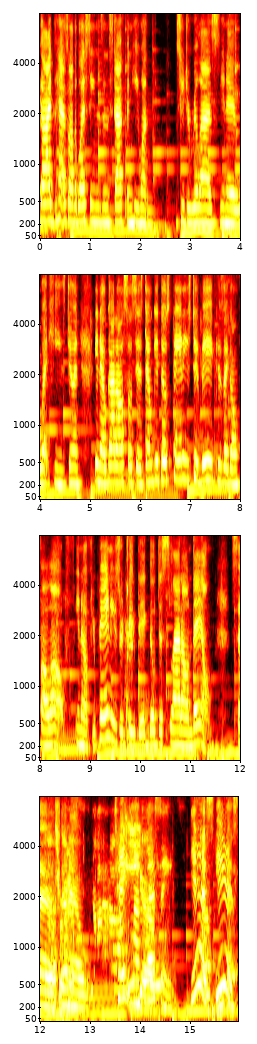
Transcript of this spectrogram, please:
God has all the blessings and stuff, and He wants you to realize, you know, what He's doing. You know, God also says, don't get those panties too big because they're gonna fall off. You know, if your panties are too big, they'll just slide on down. So, right. you know, take my Ego. blessings. Yes, yes.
